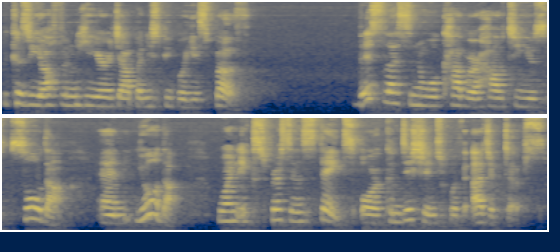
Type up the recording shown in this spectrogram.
because you often hear Japanese people use both. This lesson will cover how to use soda and yoda when expressing states or conditions with adjectives.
